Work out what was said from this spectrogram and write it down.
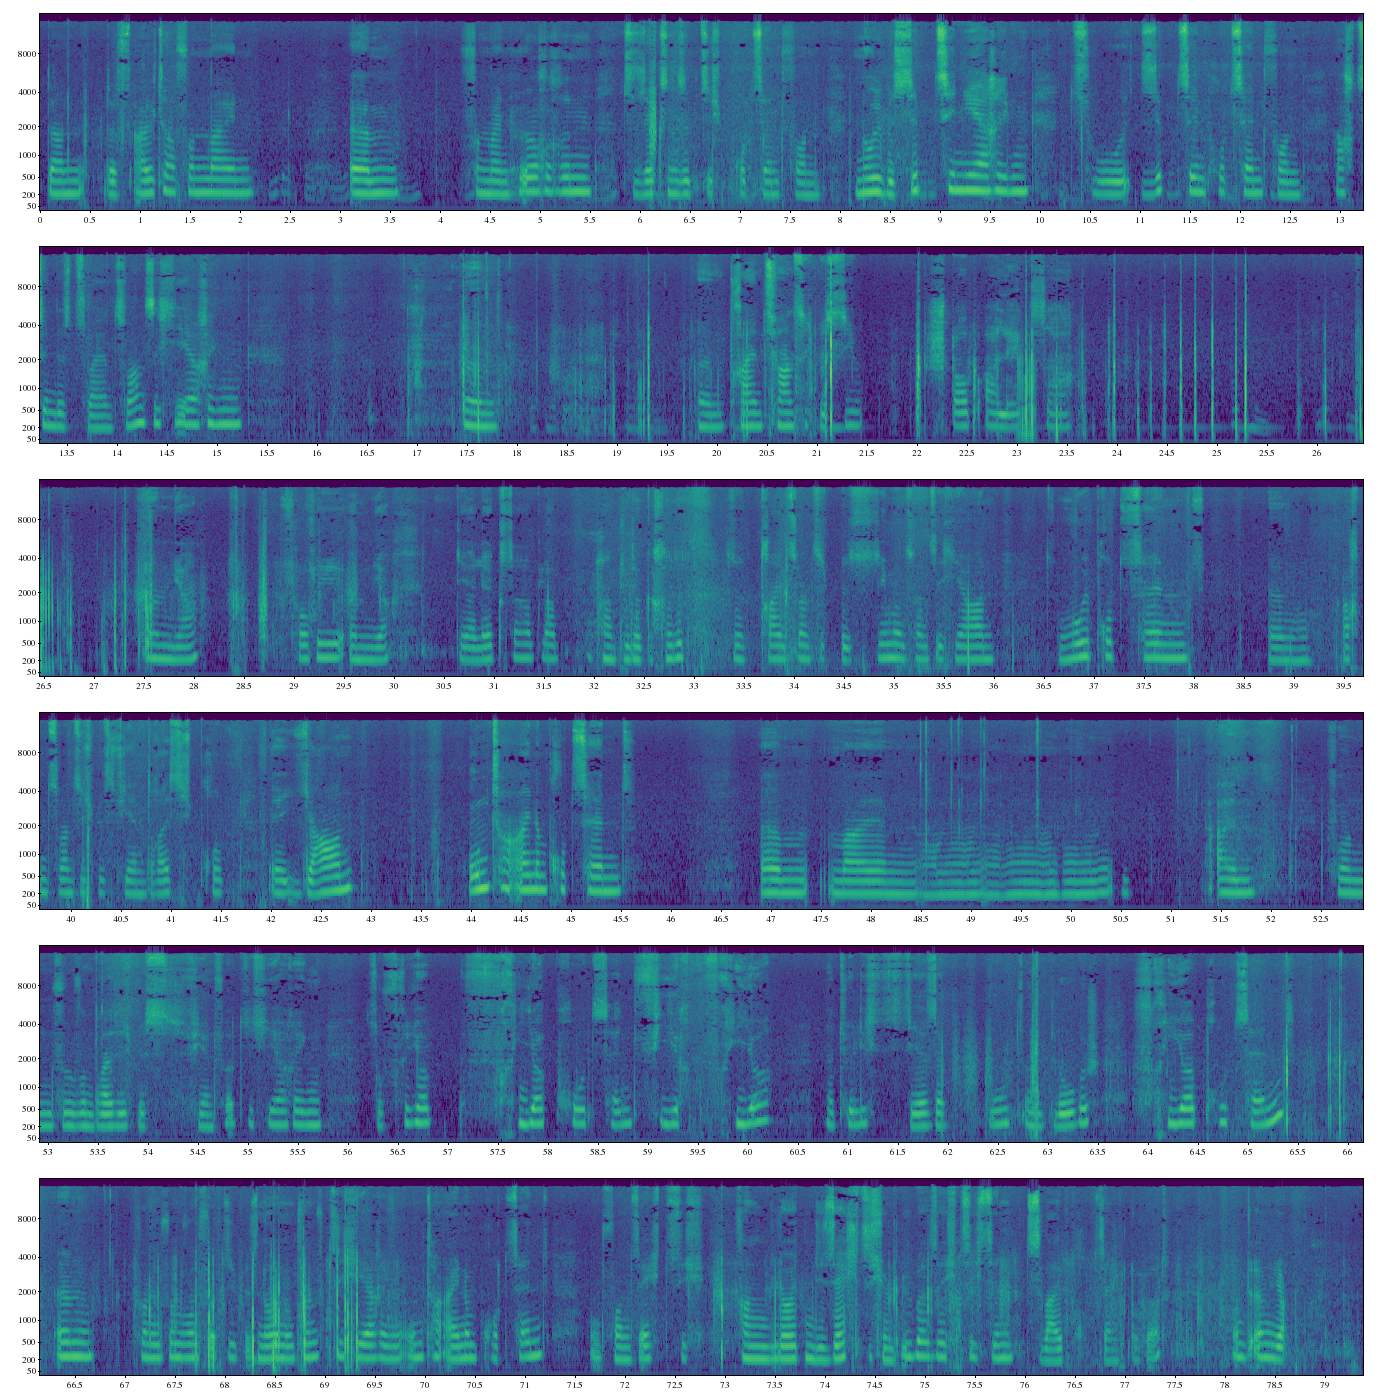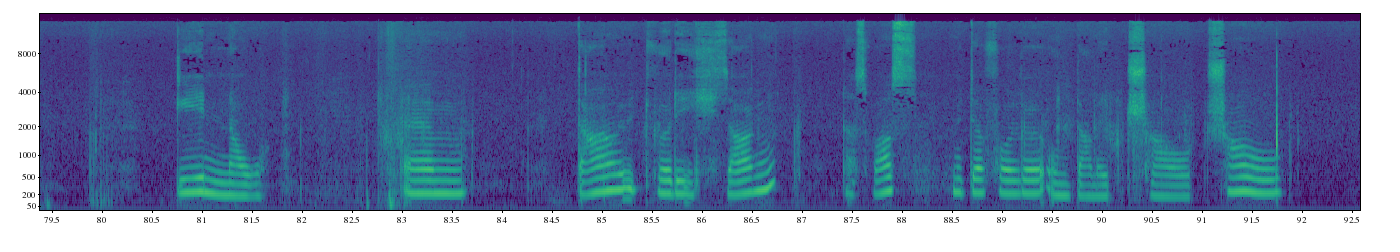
Dann das Alter von meinen ähm, von meinen Hörerinnen zu 76% von 0 bis 17-Jährigen, zu 17 Prozent von 18 bis 22-Jährigen, ähm, ähm, 23 bis 7. Stopp, Alexa. Ähm, ja. Sorry, ähm, ja. Der Alexa bla, hat wieder geredet. So 23 bis 27 Jahren 0 Prozent. Ähm, 28 bis 34 Pro, äh, Jahren unter einem Prozent. Ähm, mein, von 35 bis 44-Jährigen so 4, 4 Prozent, 4, 4, natürlich sehr, sehr gut und logisch, 4 Prozent. Ähm, von 45 bis 59-Jährigen unter einem Prozent und von 60 von Leuten, die 60 und über 60 sind, 2% gehört. Und ähm, ja. Genau. Ähm, damit würde ich sagen, das war's mit der Folge und damit ciao, ciao.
